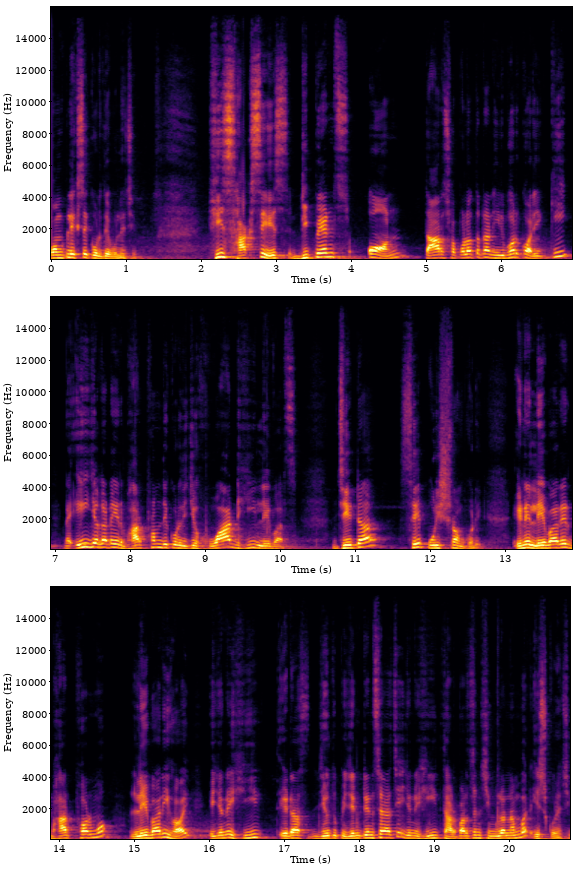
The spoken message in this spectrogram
কমপ্লেক্সে করতে বলেছে। হিজ সাকসেস ডিপেন্ডস অন তার সফলতাটা নির্ভর করে কি? না, এই জায়গাটা এর ভার ফর্ম দিয়ে করে দিচ্ছে হোয়াট হি লেবার্স যেটা সে পরিশ্রম করে। এনে লেবারের ভার ফর্ম লেবারই হয়। এই জন্য হি এটা যেহেতু প্রেজেন্ট টেন্সে আছে, এই জন্য he third person singular number S করেছি।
